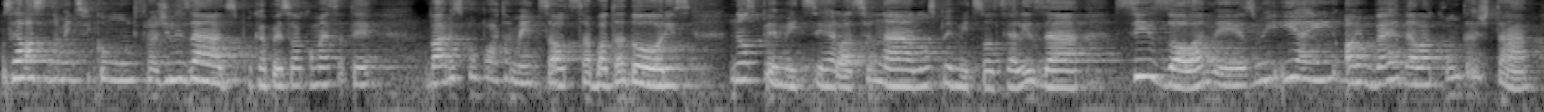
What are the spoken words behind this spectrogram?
os relacionamentos ficam muito fragilizados, porque a pessoa começa a ter vários comportamentos autossabotadores, não se permite se relacionar, não se permite socializar, se isola mesmo, e aí, ao invés dela contestar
